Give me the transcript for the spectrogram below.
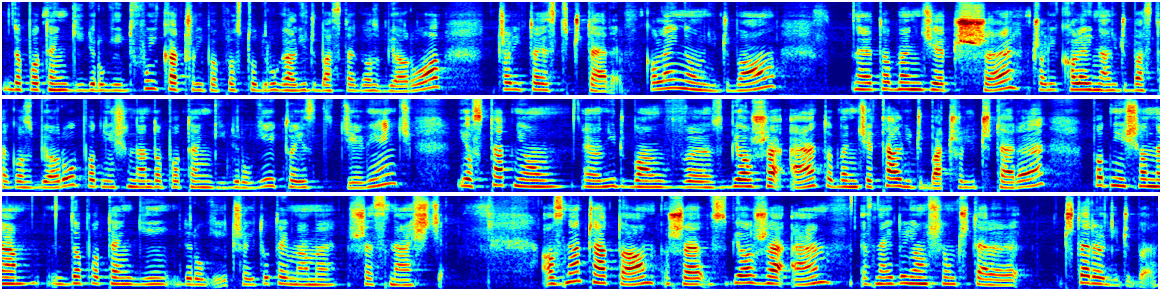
do potęgi drugiej dwójka, czyli po prostu druga liczba z tego zbioru, czyli to jest 4. Kolejną liczbą to będzie 3, czyli kolejna liczba z tego zbioru, podniesiona do potęgi drugiej, to jest 9. I ostatnią e, liczbą w zbiorze e to będzie ta liczba, czyli 4, podniesiona do potęgi drugiej, czyli tutaj mamy 16. Oznacza to, że w zbiorze e znajdują się 4, 4 liczby.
